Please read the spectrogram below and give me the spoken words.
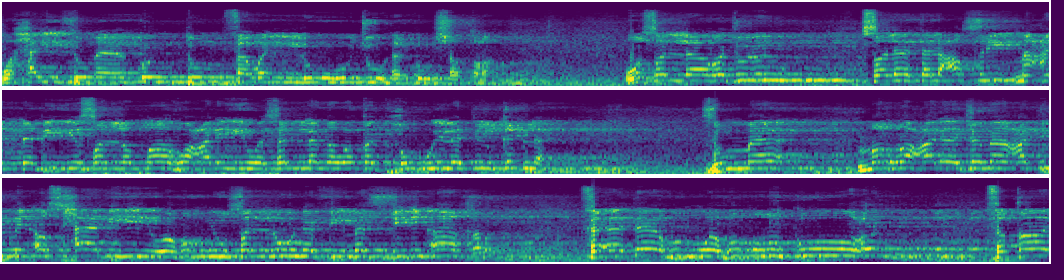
وحيث ما كنتم فولوا وجوهكم شطرة. وصلى رجل صلاة العصر مع النبي صلى الله عليه وسلم وقد حولت القبلة. ثم مر على جماعة من أصحابه وهم يصلون في مسجد آخر. فأتاهم وهم ركوع. فقال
